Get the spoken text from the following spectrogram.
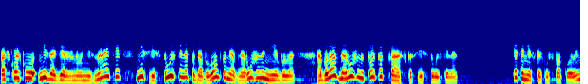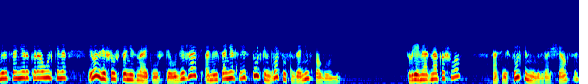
поскольку ни задержанного Незнайки, ни Свистулькина под обломками обнаружено не было, а была обнаружена только каска Свистулькина. Это несколько успокоило милиционера Караулькина, и он решил, что Незнайка успел убежать, а милиционер Свистулькин бросился за ним в погоню. Время, однако, шло, а Свистулькин не возвращался.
